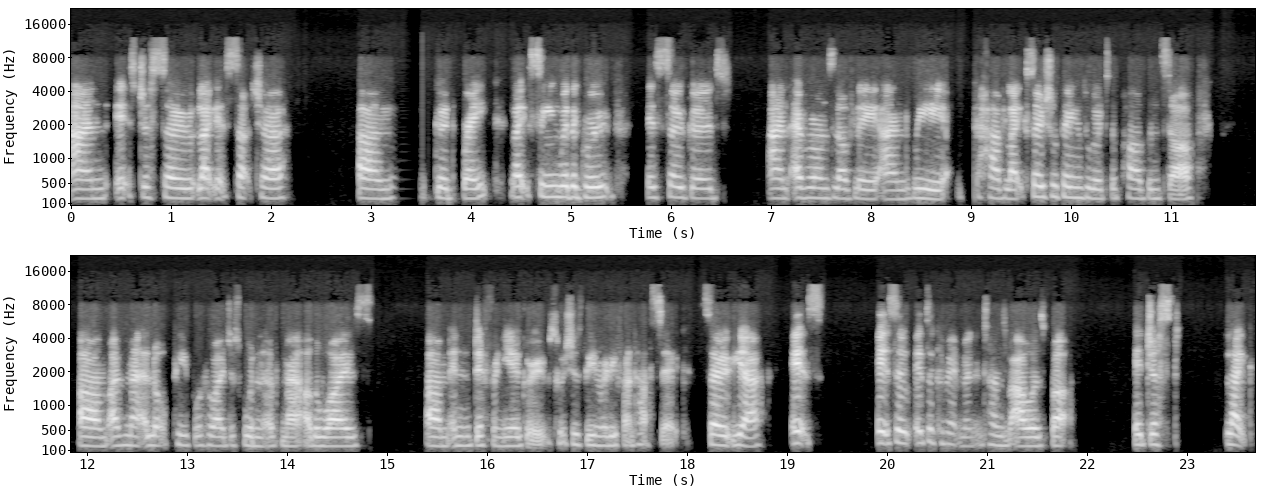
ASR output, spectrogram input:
and it's just so like it's such a um good break. Like singing with a group is so good and everyone's lovely and we have like social things, we'll go to the pub and stuff. Um, I've met a lot of people who I just wouldn't have met otherwise um in different year groups, which has been really fantastic. So yeah, it's it's a it's a commitment in terms of hours, but it just like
